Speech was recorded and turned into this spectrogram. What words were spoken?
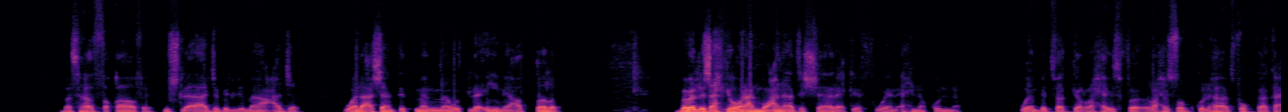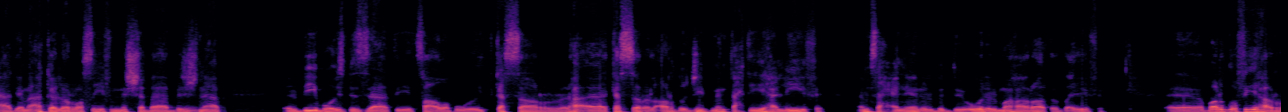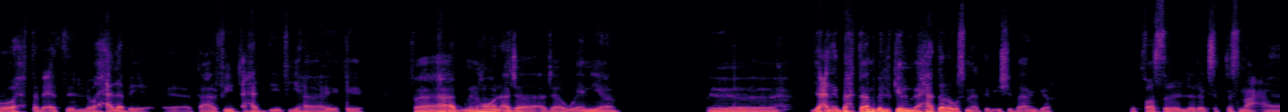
بس هالثقافة مش لأعجب اللي ما عجب ولا عشان تتمنى وتلاقيني على الطلب. ببلش أحكي هون عن معاناة الشارع كيف وين إحنا كنا. وين بتفكر راح يصف... راح يصب كل هاد فكك عادي ما أكل الرصيف من الشباب بالجناب. ال b-boys بالذات يتصاوب ويتكسر كسر الأرض وجيب من تحتيها ليفة. امسح عينين اللي بده يقول المهارات ضعيفه آه، برضو فيها الروح تبعت الحلبة. آه، تعرف في تحدي فيها هيك. فهذا من هون اجى اجى وينيا آه، يعني بهتم بالكلمة حتى لو سمعت الإشي banger. بتفصل ال lyrics بتسمع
